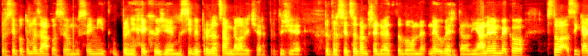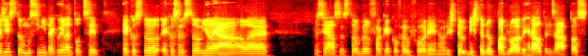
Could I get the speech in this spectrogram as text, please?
prostě po tomhle zápase ho musí mít úplně, jakože musí vyprodat sám gala večer, protože to prostě, co tam předved, to bylo ne- neuvěřitelné. Já nevím, jako z toho asi každý z toho musí mít takovýhle pocit, jako, z toho, jako jsem z toho měl já, ale prostě já jsem z toho byl fakt jako v euforii, no. když, to, když to dopadlo a vyhrál ten zápas,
